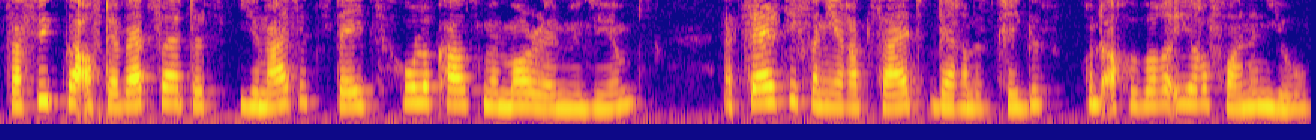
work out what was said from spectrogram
verfügbar auf der Website des United States Holocaust Memorial Museums, erzählt sie von ihrer Zeit während des Krieges und auch über ihre Freundin Jo.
